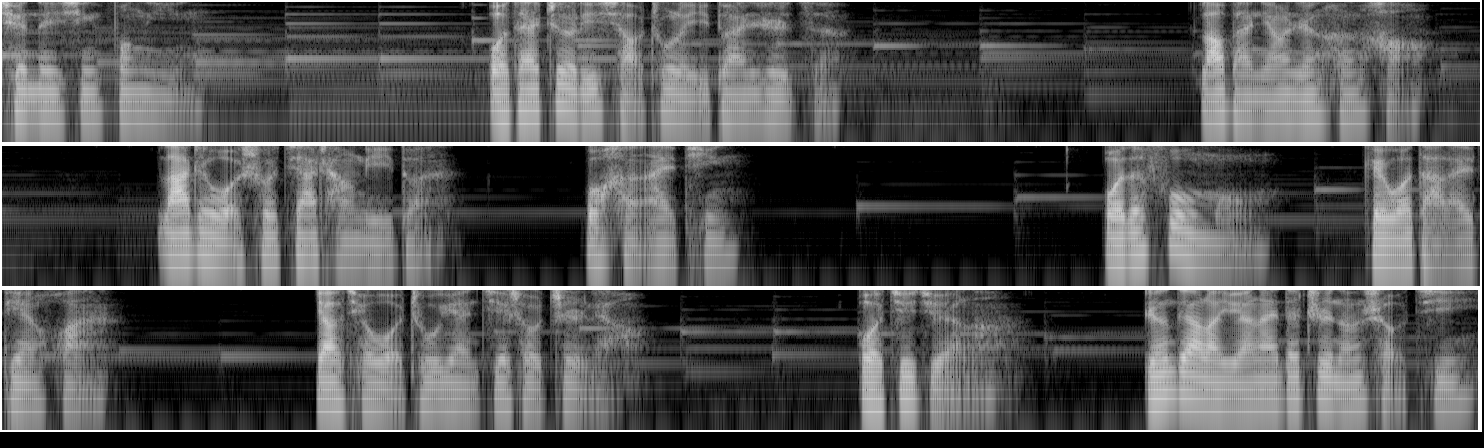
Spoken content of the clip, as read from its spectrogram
却内心丰盈。我在这里小住了一段日子。老板娘人很好，拉着我说家长里短，我很爱听。我的父母给我打来电话，要求我住院接受治疗。我拒绝了，扔掉了原来的智能手机，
